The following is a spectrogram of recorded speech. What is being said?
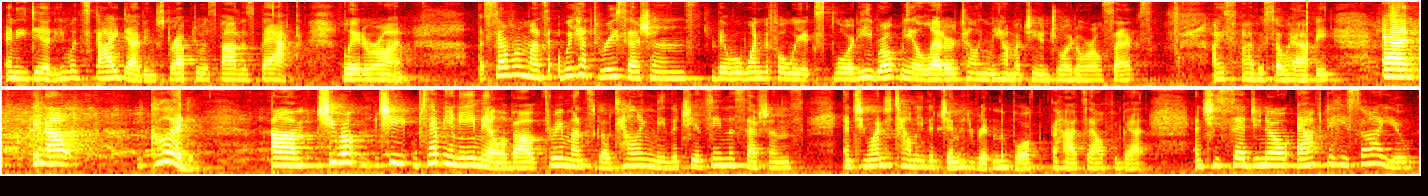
And he did. He went skydiving strapped to his father's back later on. Uh, several months, we had three sessions. They were wonderful. We explored. He wrote me a letter telling me how much he enjoyed oral sex. I, I was so happy. And, you know, good. Um, she wrote, she sent me an email about three months ago telling me that she had seen the sessions and she wanted to tell me that Jim had written the book, The Heart's Alphabet. And she said, you know, after he saw you,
